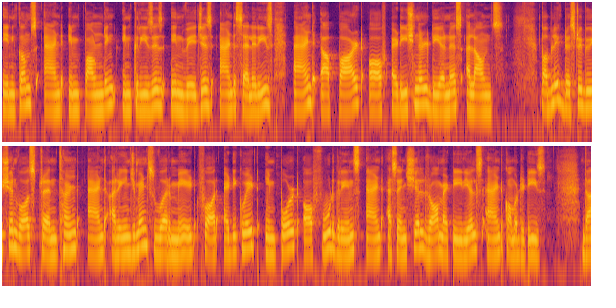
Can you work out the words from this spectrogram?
incomes and impounding increases in wages and salaries and a part of additional dearness allowance. Public distribution was strengthened and arrangements were made for adequate import of food grains and essential raw materials and commodities. The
